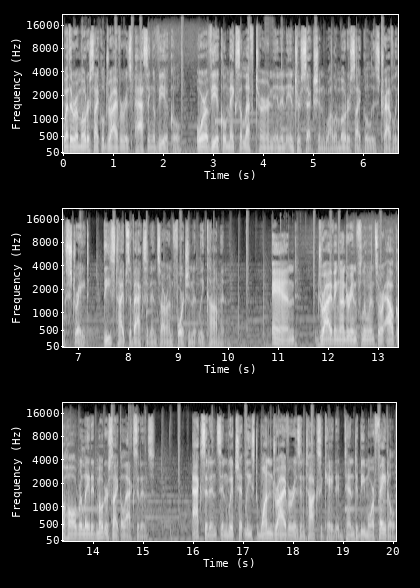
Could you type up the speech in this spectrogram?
Whether a motorcycle driver is passing a vehicle, or a vehicle makes a left turn in an intersection while a motorcycle is traveling straight, these types of accidents are unfortunately common. And driving under influence or alcohol-related motorcycle accidents. Accidents in which at least one driver is intoxicated tend to be more fatal,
